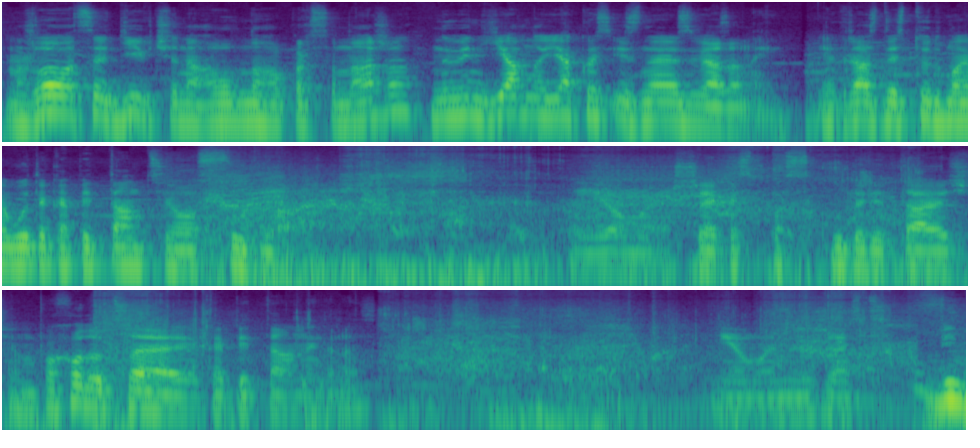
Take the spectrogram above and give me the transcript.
Можливо, це дівчина головного персонажа, ну він явно якось із нею зв'язаний. Якраз десь тут має бути капітан цього судна. Йоме, ще якась паскуда літаюча. Походу, це капітан якраз. Йоме, не жесть. Він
